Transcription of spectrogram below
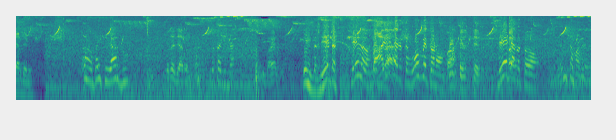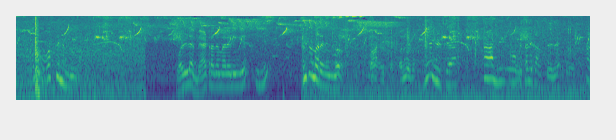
ಯಾರ್ದು ಹೇಳು? ಬೈಕ್ ಯಾರ್ದು? ಗೊತ್ತಾಯ್ತು ಯಾರಂತ ಗೊತ್ತಾಗಿಲ್ಲ. ಏ ಇಲ್ಲ ಲೇಟ್ ಹೇಳ ಲೇಟ್ ಆಗುತ್ತೆ ಹೋಗ್ಬೇಕಣೋ ಲೇಟ್ ಆಗುತ್ತೋ. ಎಂತ ಮಾರೆ ಅವಸ್ಥೆ ನಿಮ್ದು? ಒಳ್ಳೆ ಮ್ಯಾಟ್ರ್ ಅದ ಮೇಲೆ ನಿಂಗೆ? ಇಲ್ಲಿ? ಎಂತ ಮಾರೆ ನಿಂದು? ಬಾ ಹೇಳ್ತೆ. ಅಲ್ಲಿ ನೋಡು. ಏನ್ ಹೇಳ್ತೀಯ? ಹಾ ಅಲ್ಲಿ ಓಕೆ ತಲೆ ಕಾಣಿಸ್ತಾ ಇದೆ. ಹಾ.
